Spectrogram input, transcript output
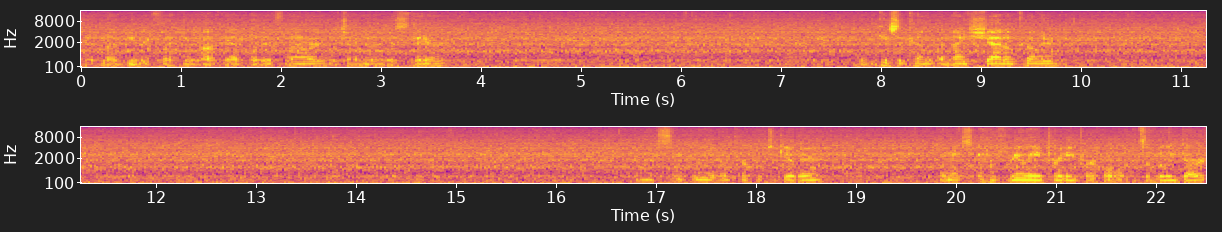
That might be reflecting off that other flower, which I know is there. It gives it kind of a nice shadow color. Pretty purple. It's a really dark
